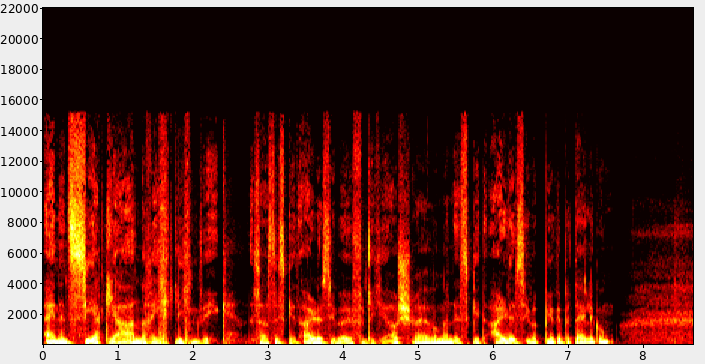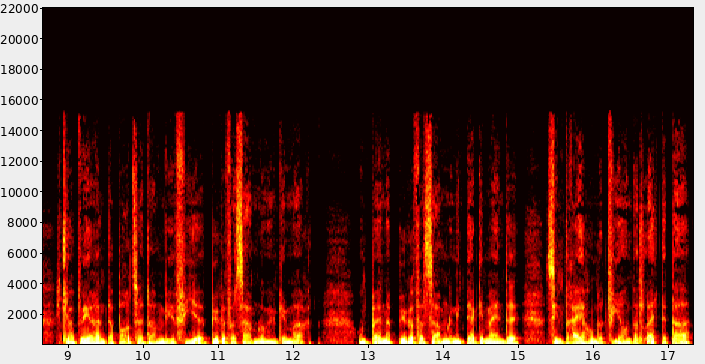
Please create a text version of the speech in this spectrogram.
einen sehr klaren rechtlichen Weg. Das heißt, es geht alles über öffentliche Ausschreibungen, es geht alles über Bürgerbeteiligung. Ich glaube, während der Bauzeit haben wir vier Bürgerversammlungen gemacht und bei einer Bürgerversammlung in der Gemeinde sind 300, 400 Leute da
